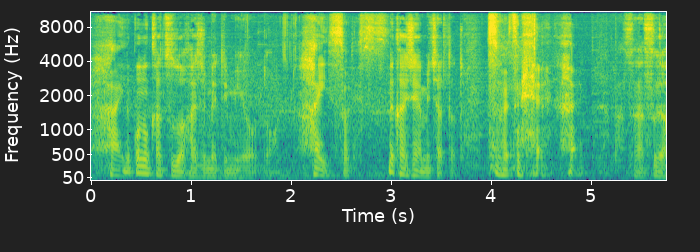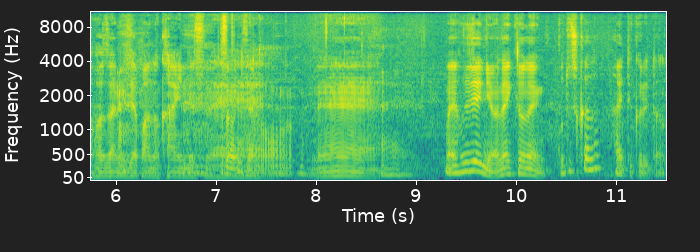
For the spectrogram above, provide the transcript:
はい、この活動を始めてみようと。はいそうです。で会社辞めちゃったと。そうですね。はい。さすがファザリンジャパンの会員ですね。そうですよ。ねはい。まあ、FJ にはね去年今年かな？入ってくれたの？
